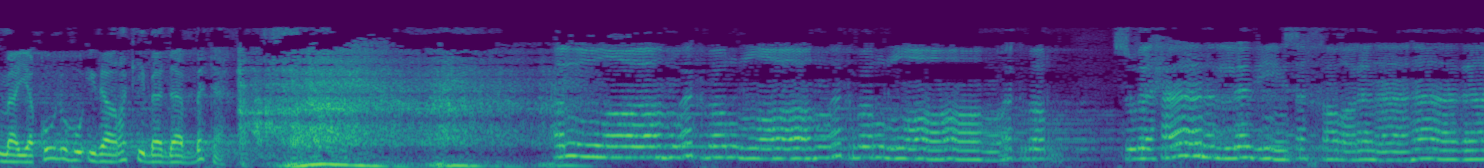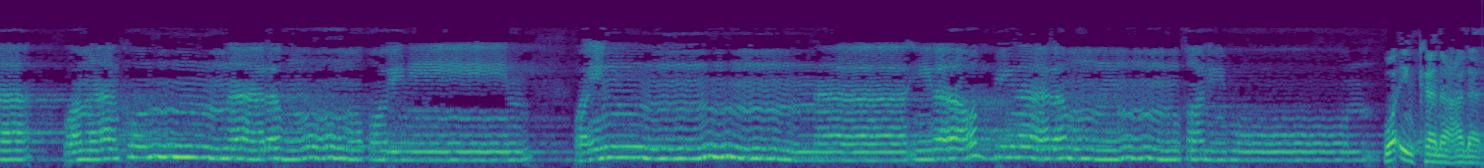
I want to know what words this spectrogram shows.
ما يقوله إذا ركب دابته. الله أكبر الله أكبر الله أكبر. سبحان الذي سخر لنا هذا وما كنا له مقرنين. وإنا إلى ربنا لمنقلبون. وإن كان على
